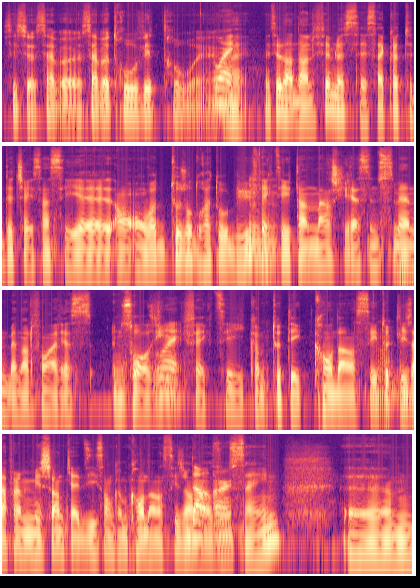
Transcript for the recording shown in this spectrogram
C'est ça, ça va, ça va trop vite, trop. euh, Ouais. Ouais. Mais tu sais, dans, dans le film, là, c'est- sa cote de chase, hein, c'est, euh, on, on va toujours droit au but. Fait que, tu sais, tant de marge qui reste une semaine, ben, dans le fond, elle reste une soirée. Ouais. Fait que, tu sais, comme tout est condensé, toutes les affaires méchantes qu'elle dit sont comme condensées, genre Dans dans, un. une scène. Euh,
